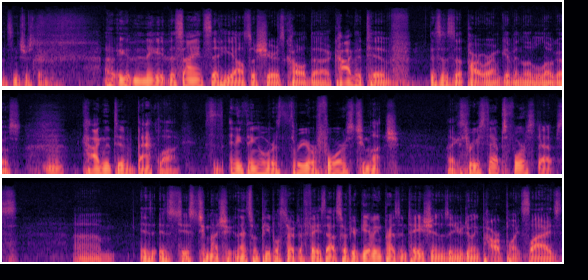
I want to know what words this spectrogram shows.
That's interesting. Uh, the the science that he also shared is called uh, cognitive. This is the part where I'm giving little logos. Cognitive backlog. Is anything over three or four is too much. Like three steps, four steps, um, is is is too much. And that's when people start to phase out. So if you're giving presentations and you're doing PowerPoint slides,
